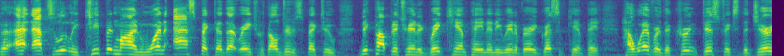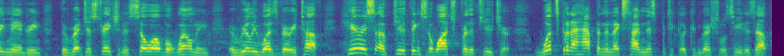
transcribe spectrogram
Absolutely. Keep in mind one aspect of that race, with all due respect to Nick Popaditch ran a great campaign and he ran a very aggressive campaign. However, the current districts, the gerrymandering, the registration is so overwhelming, it really was very tough. Here is a few things to watch for the future. What's going to happen the next time this particular congressional seat is up?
